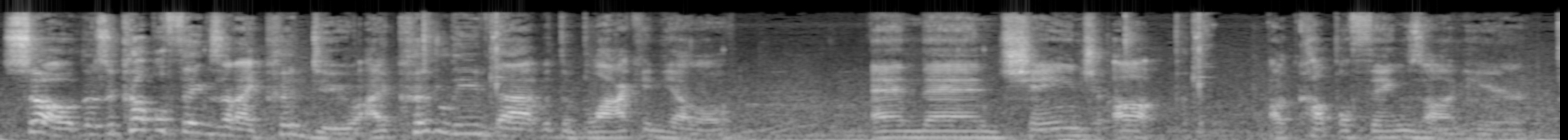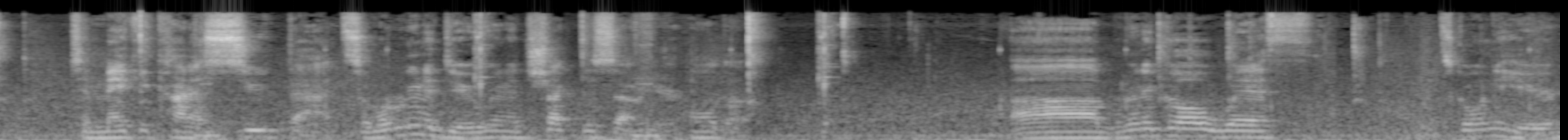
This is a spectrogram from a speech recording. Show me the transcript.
So, there's a couple things that I could do. I could leave that with the black and yellow and then change up a couple things on here to make it kind of suit that. So what we're going to do, we're going to check this out here. Hold on. Um, we're going to go with, let's go into here.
